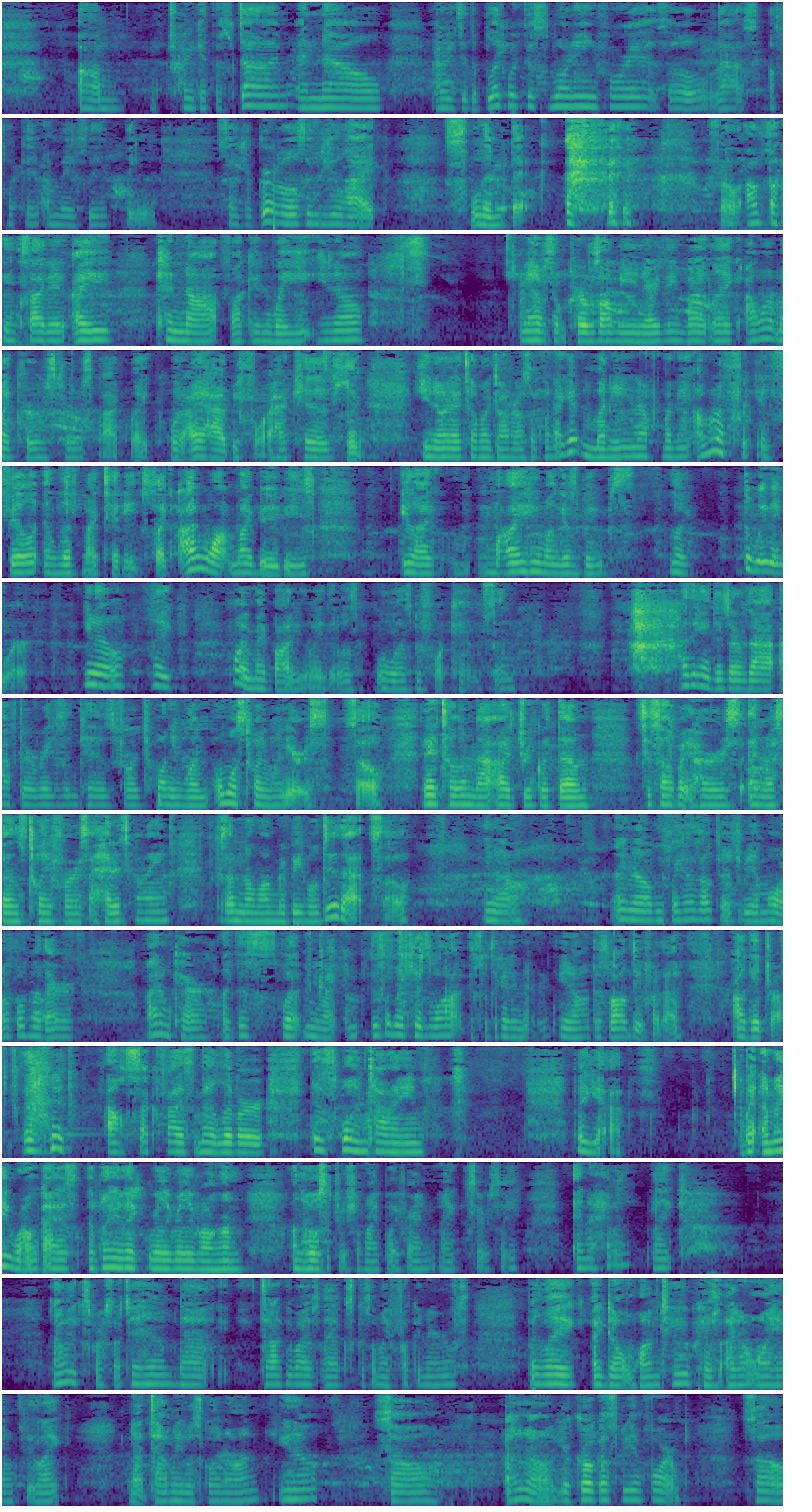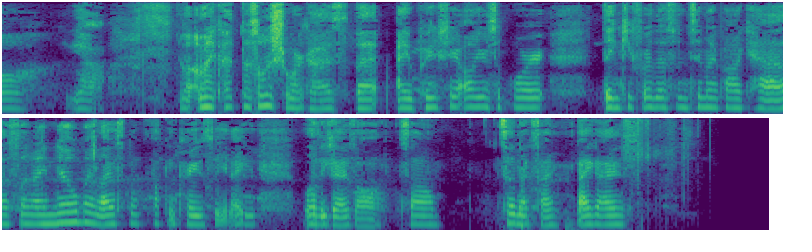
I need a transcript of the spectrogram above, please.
um, trying to get this done, and now I already did the blood work this morning for it, so that's a fucking amazing thing. So your girl's gonna be like slim thick. so I'm fucking excited. I cannot fucking wait, you know? I have some curves on me and everything, but like I want my curves, curves back, like what I had before I had kids. And you know, and I tell my daughter, I was like, when I get money, enough money, I'm gonna freaking fill and lift my titties. Like I want my boobies, like my humongous boobs, like the way they were. You know, like oh, I want my body the way that was was before kids, and I think I deserve that after raising kids for 21, almost 21 years. So, and I told them that I'd drink with them to celebrate hers and my son's 21st ahead of time because I'm no longer be able to do that. So, you know, I know before you guys all judge me, I'm a horrible mother. I don't care. Like this is what me my this is what my kids want. This is what they're getting. You know, this is what I'll do for them. I'll get drunk. I'll sacrifice my liver this one time but yeah. But am I wrong, guys? Am I like really, really wrong on on the whole situation with my boyfriend? Like seriously, and I haven't like I haven't expressed that to him that talking about his ex because of my fucking nerves. But like I don't want to because I don't want him to like not tell me what's going on, you know. So I don't know. Your girl got to be informed. So yeah. Well, I'm gonna cut this one short, guys, but I appreciate all your support. Thank you for listening to my podcast. And I know my life's been fucking crazy. I love you guys all. So, until next time. Bye, guys.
